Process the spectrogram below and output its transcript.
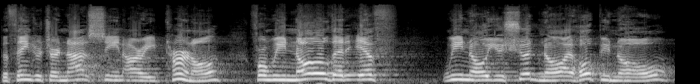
The things which are not seen are eternal. For we know that if we know, you should know, I hope you know,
